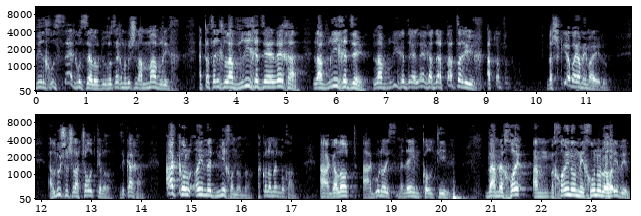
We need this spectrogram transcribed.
ורכוסך חוסלו, ורכוסך מלושן המבריך. אתה צריך להבריך את זה אליך, להבריך את זה, להבריך את זה אליך, זה אתה צריך, אתה צריך להשקיע בימים האלו. הלושן של הצ'ורת כבר, זה ככה, הכל עומד מיכון אומר, הכל עומד מוכן. העגלות, העגולויס מלאים כל טיב, והמכוינו מיכונו להויביל.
